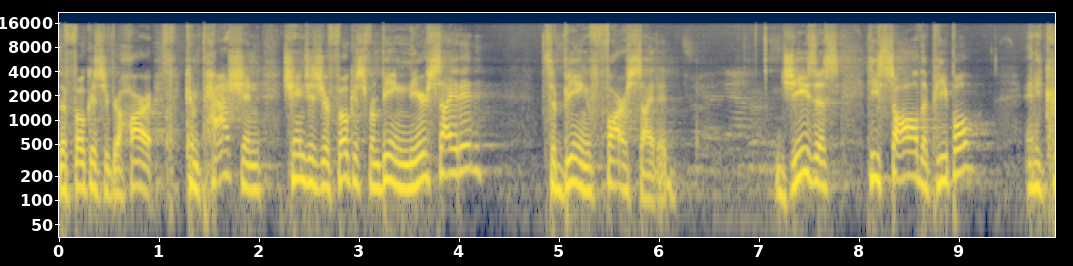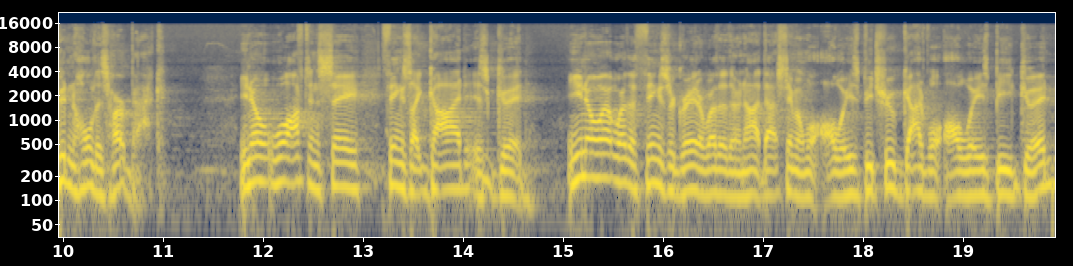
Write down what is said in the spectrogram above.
the focus of your heart. Compassion changes your focus from being nearsighted to being farsighted. Jesus, he saw the people and he couldn't hold his heart back. You know, we'll often say things like, God is good. And you know what? Whether things are great or whether they're not, that statement will always be true. God will always be good.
